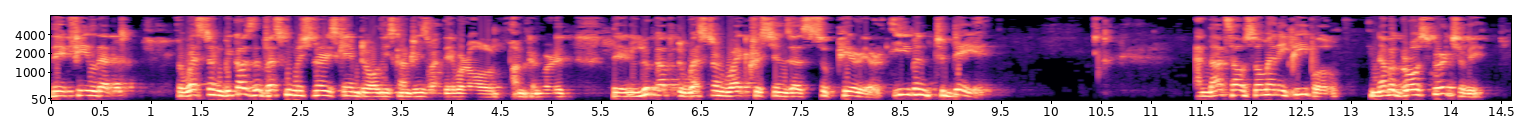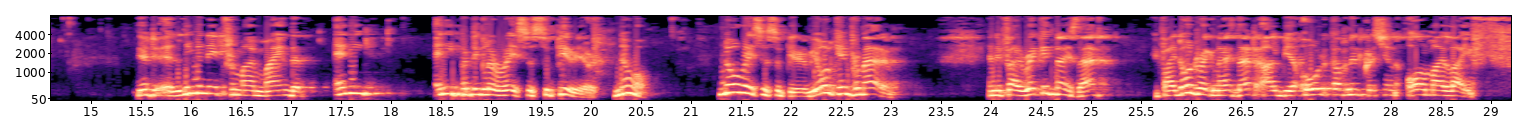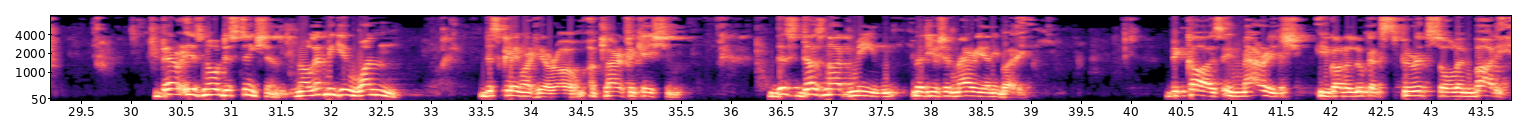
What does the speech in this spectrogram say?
They feel that the Western, because the Western missionaries came to all these countries when they were all unconverted, they look up to Western white Christians as superior, even today. And that's how so many people never grow spiritually. They have to eliminate from my mind that any any particular race is superior. No. No race is superior. We all came from Adam. And if I recognize that, if I don't recognize that, I'll be an old covenant Christian all my life. There is no distinction. Now, let me give one disclaimer here, or a clarification. This does not mean that you should marry anybody. Because in marriage, you got to look at spirit, soul, and body.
